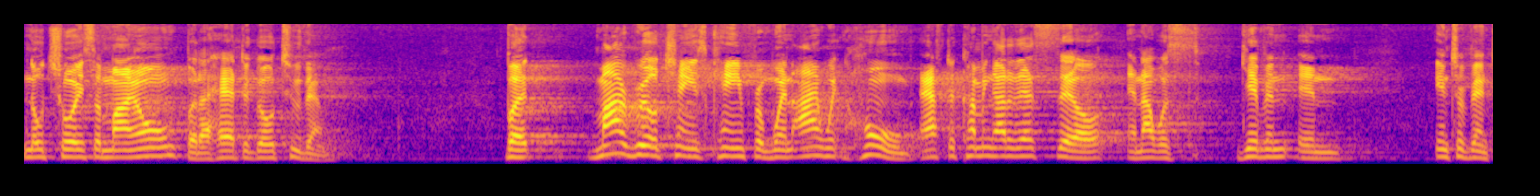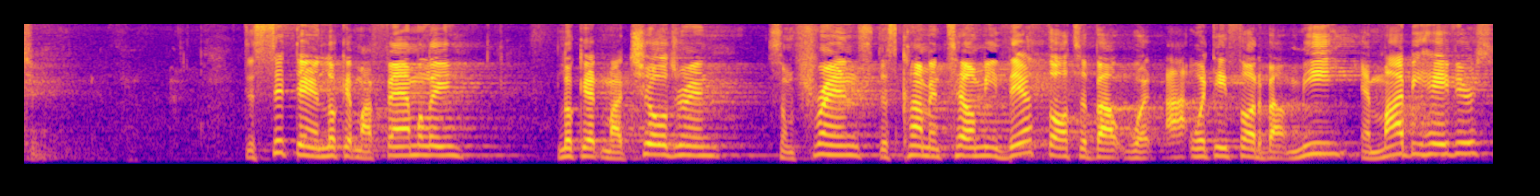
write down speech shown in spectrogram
no choice of my own, but I had to go to them. But my real change came from when I went home after coming out of that cell and I was given an intervention. To sit there and look at my family, look at my children, some friends, just come and tell me their thoughts about what, I, what they thought about me and my behaviors,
